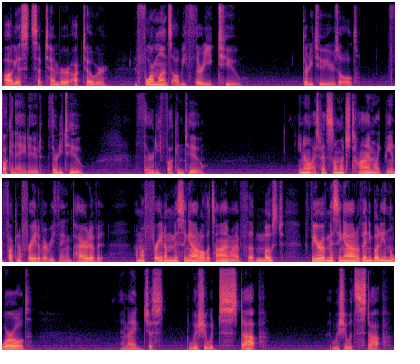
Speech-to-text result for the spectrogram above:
August, September, October. In four months, I'll be 32. 32 years old. Fucking A, dude. 32. 30 fucking 2. You know, I spent so much time like being fucking afraid of everything. I'm tired of it. I'm afraid I'm missing out all the time. I have the most fear of missing out of anybody in the world. And I just wish it would stop. I wish it would stop.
